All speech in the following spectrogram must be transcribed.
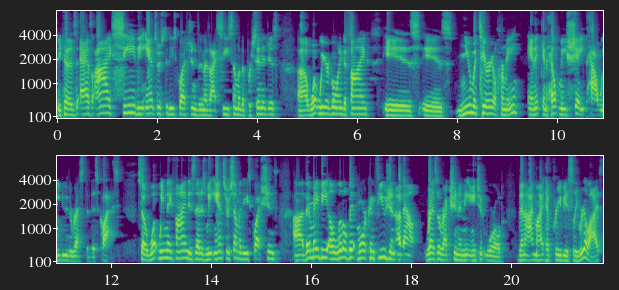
because as I see the answers to these questions and as I see some of the percentages, uh, what we are going to find is, is new material for me, and it can help me shape how we do the rest of this class. So, what we may find is that as we answer some of these questions, uh, there may be a little bit more confusion about resurrection in the ancient world than I might have previously realized.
